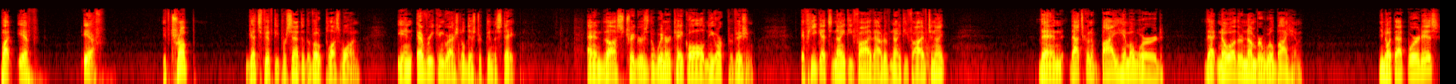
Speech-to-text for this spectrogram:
But if if if Trump gets 50% of the vote plus 1, in every congressional district in the state and thus triggers the winner take all New York provision. If he gets 95 out of 95 tonight, then that's going to buy him a word that no other number will buy him. You know what that word is?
